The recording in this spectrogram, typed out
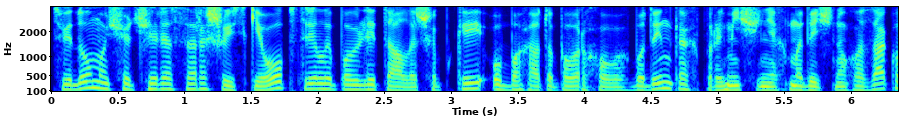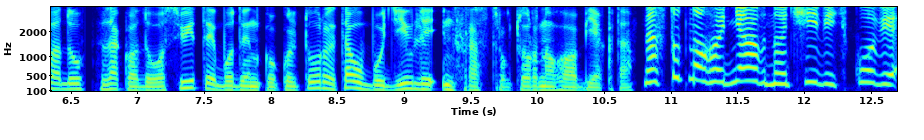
Свідомо, що через рашистські обстріли повлітали шибки у багатоповерхових будинках, приміщеннях медичного закладу, закладу освіти, будинку культури та у будівлі інфраструктурного об'єкта. Наступного дня вночі військові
